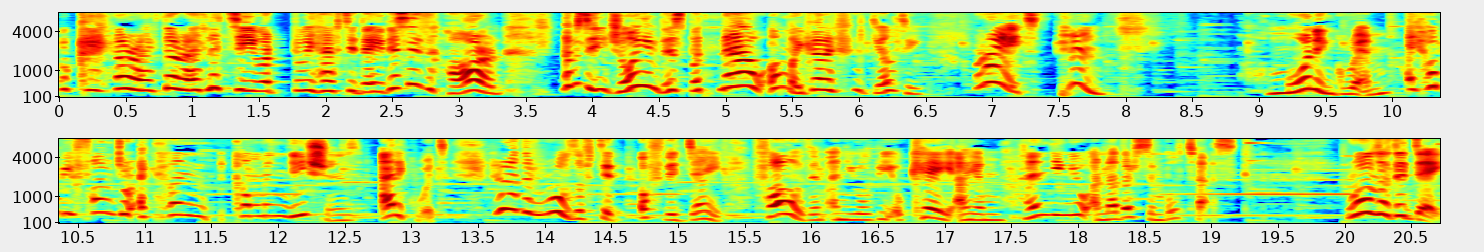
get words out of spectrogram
okay, alright, alright, let's see what we have today. This is hard. Was enjoying this, but now, oh my god, I feel guilty. Right. Morning, Grim. I hope you found your accom- accommodations adequate. Here are the rules of, of the day. Follow them and you'll be okay. I am handing you another simple task. Rules of the day.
